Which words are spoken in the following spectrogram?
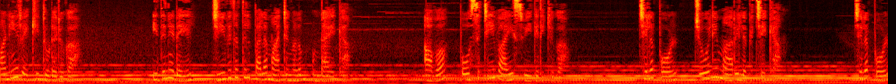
മണി തുടരുക. ഇതിനിടയിൽ ജീവിതത്തിൽ പല മാറ്റങ്ങളും ഉണ്ടായേക്കാം. അവ പോസിറ്റീവായി സ്വീകരിക്കുക. ചിലപ്പോൾ ജോലി മാറി ലഭിച്ചേക്കാം. ചിലപ്പോൾ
